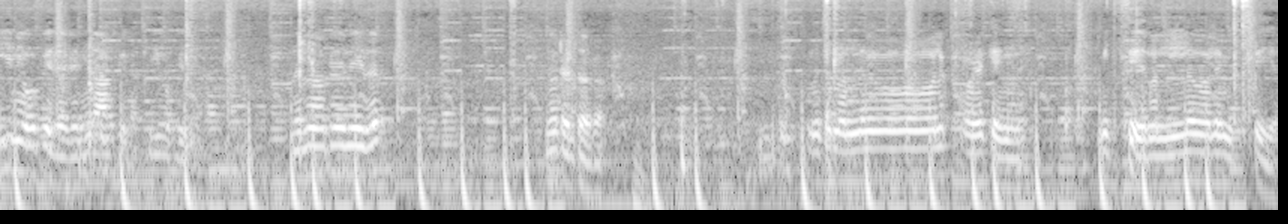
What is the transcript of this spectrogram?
തീ ഇനി ഓഫ് ചെയ്തേക്കാം ഇനി ഇത് ആവശ്യമില്ല തീ ഓഫ് ചെയ്ത് എന്നിട്ട് നമുക്ക് ഇനി ഇത് ഇങ്ങോട്ട് എടുത്ത് വെക്കാം. എന്നിട്ട് നല്ലപോലെ കുഴക്കുക ഇങ്ങനെ മിക്സ് ചെയ്യുക നല്ലപോലെ മിക്സ് ചെയ്യുക.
